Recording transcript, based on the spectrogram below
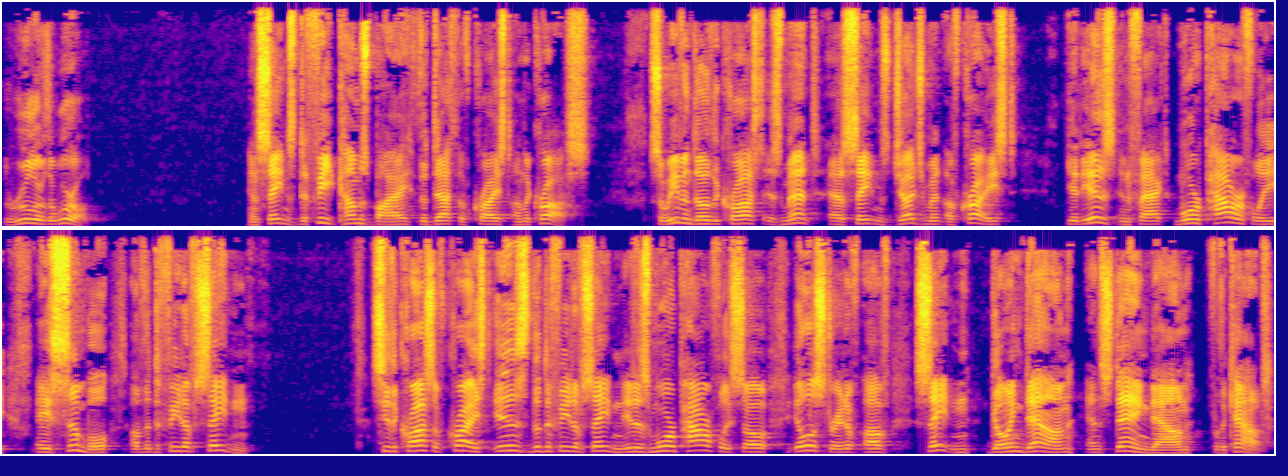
the ruler of the world. And Satan's defeat comes by the death of Christ on the cross. So even though the cross is meant as Satan's judgment of Christ, it is, in fact, more powerfully a symbol of the defeat of Satan. See, the cross of Christ is the defeat of Satan. It is more powerfully so illustrative of Satan going down and staying down for the count.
